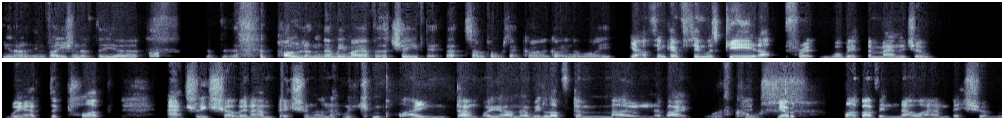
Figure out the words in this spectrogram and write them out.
you know, invasion of the, uh, the Poland, then we may have achieved it. But some unfortunately, that kind of got in the way. Yeah, I think everything was geared up for it. Well, we had the manager, we had the club actually showing ambition. I know we complain, don't we? I know we love to moan about Of course, Yeah, club having no ambition.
